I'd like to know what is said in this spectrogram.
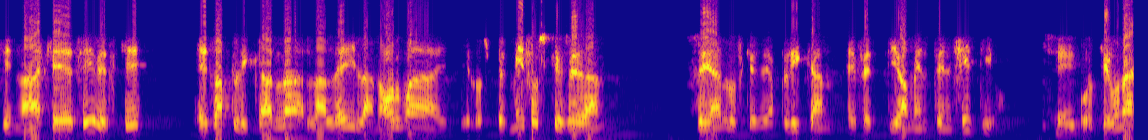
sin nada que decir, es que es aplicar la, la ley, la norma y que los permisos que se dan sean los que se aplican efectivamente en sitio. Sí. Porque una,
